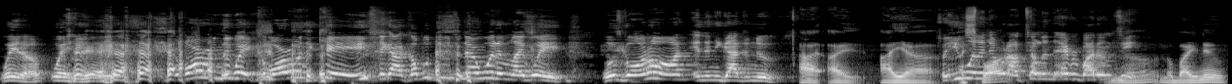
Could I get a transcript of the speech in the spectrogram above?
wait up, wait. Kamaru in the wait, Kamaru in the cage. They got a couple dudes in there with him. Like, wait, what's going on? And then he got the news. I, I, I. Uh, So you I went in there without telling everybody on the team. No, nobody knew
